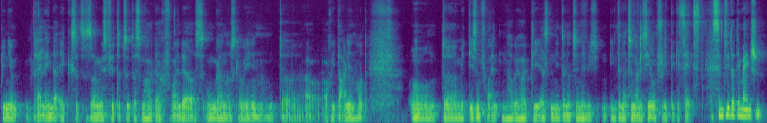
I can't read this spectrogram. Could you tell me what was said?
bin ja im Dreiländereck sozusagen. Das führt dazu, dass man halt auch Freunde aus Ungarn, aus Slowenien und äh, auch Italien hat. Und äh, mit diesen Freunden habe ich halt die ersten Internationalis Internationalisierungsschritte gesetzt. Das sind wieder die Menschen.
